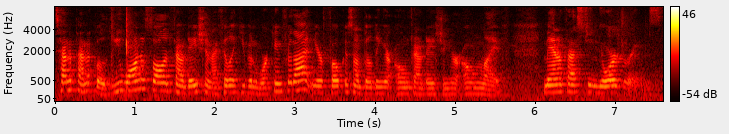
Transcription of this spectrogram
Ten of Pentacles. You want a solid foundation. I feel like you've been working for that and you're focused on building your own foundation, your own life, manifesting your dreams.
